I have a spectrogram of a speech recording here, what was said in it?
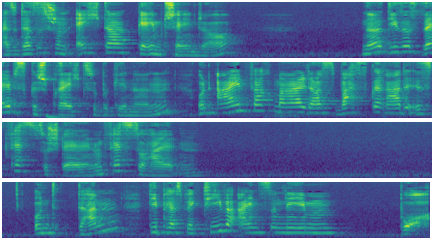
Also das ist schon ein echter Gamechanger ne, dieses Selbstgespräch zu beginnen und einfach mal das, was gerade ist, festzustellen und festzuhalten. Und dann die Perspektive einzunehmen, boah,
